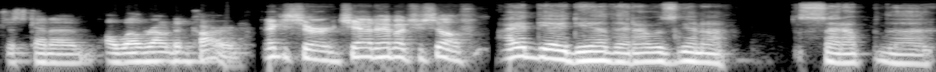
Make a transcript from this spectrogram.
just kind of a well-rounded card. Thank you, sir. Chad, how about yourself? I had the idea that I was gonna set up the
